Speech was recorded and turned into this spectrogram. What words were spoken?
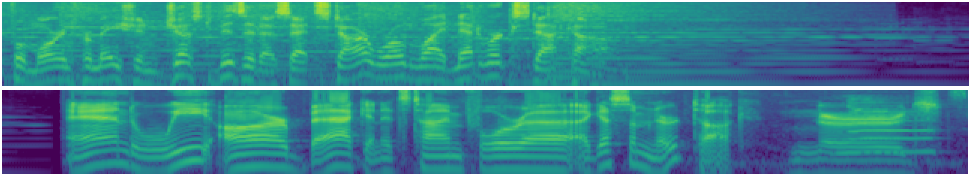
For more information, just visit us at starworldwidenetworks.com. And we are back, and it's time for, uh, I guess, some nerd talk. Nerds.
